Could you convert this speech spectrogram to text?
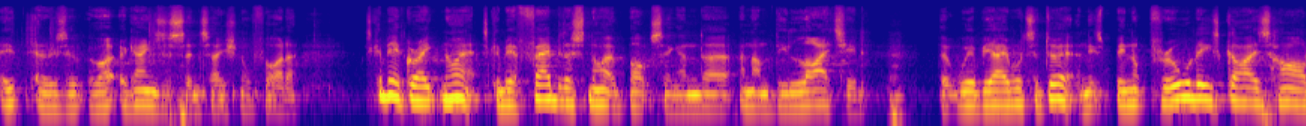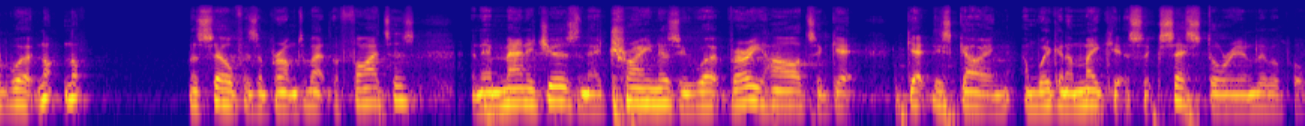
it, who's a, again, he's a sensational fighter. It's going to be a great night. It's going to be a fabulous night of boxing, and uh, and I'm delighted that we'll be able to do it. And it's been up through all these guys' hard work, not not myself as a pro, I'm about the fighters and their managers and their trainers who work very hard to get get this going, and we're going to make it a success story in Liverpool.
